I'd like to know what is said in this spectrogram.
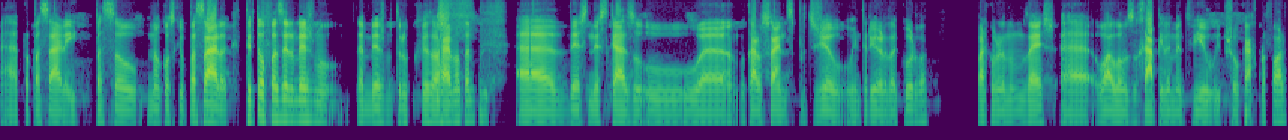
ah, para passar e passou, não conseguiu passar, tentou fazer o mesmo, o mesmo truque que fez ao Hamilton. ah, deste, neste caso, o, o, ah, o Carlos Sainz protegeu o interior da curva para curva número 10. ah, o Alonso rapidamente viu e puxou o carro para fora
